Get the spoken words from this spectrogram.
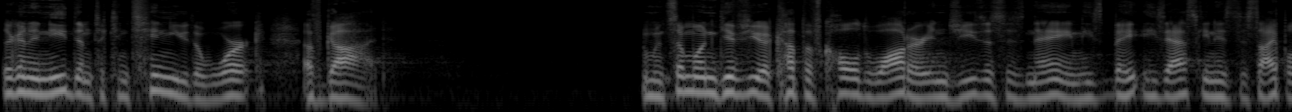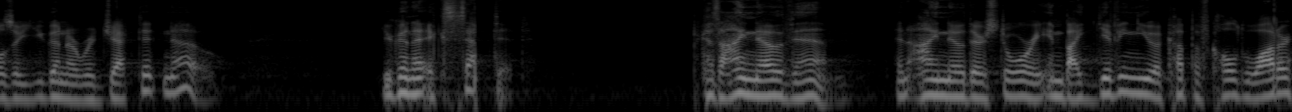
They're going to need them to continue the work of God. And when someone gives you a cup of cold water in Jesus' name, he's, he's asking his disciples, Are you going to reject it? No. You're going to accept it because I know them and I know their story. And by giving you a cup of cold water,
